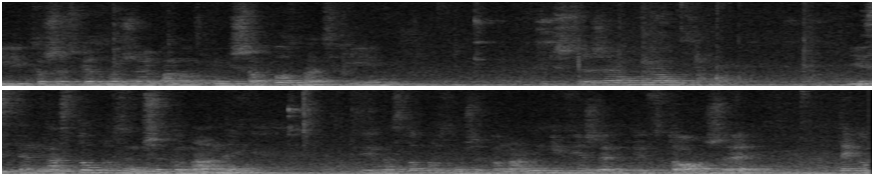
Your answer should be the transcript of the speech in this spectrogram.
i troszeczkę zdążyłem Pana Burmistrza poznać i szczerze mówiąc jestem na 100% przekonany, y, na 100% przekonany i wierzę w to, że tego,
